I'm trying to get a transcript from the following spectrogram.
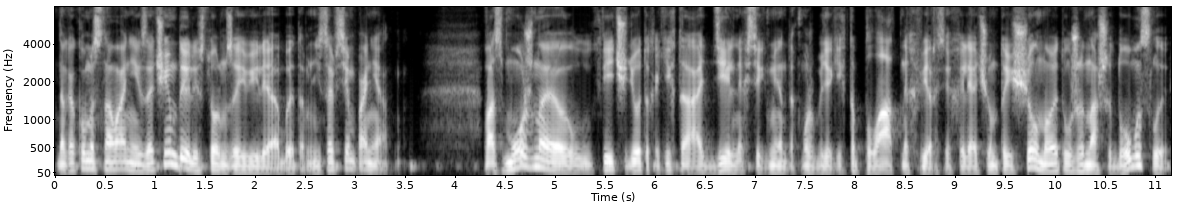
На каком основании и зачем Daily Storm заявили об этом, не совсем понятно. Возможно, речь идет о каких-то отдельных сегментах, может быть, о каких-то платных версиях или о чем-то еще, но это уже наши домыслы.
